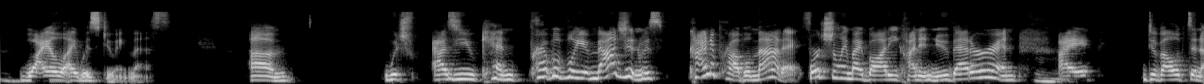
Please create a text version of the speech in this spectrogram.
mm-hmm. while I was doing this. Um, which, as you can probably imagine, was kind of problematic. Fortunately, my body kind of knew better and mm-hmm. I developed an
